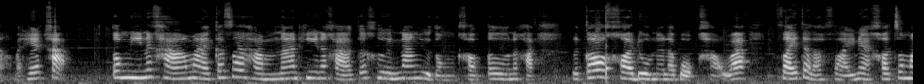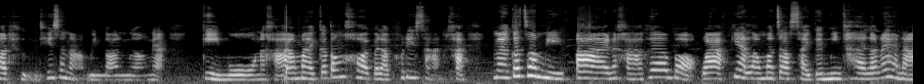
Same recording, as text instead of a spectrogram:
ต่างประเทศค่ะ ตรงนี้นะคะไมค์ก็จะทำหน้าที่นะคะ ก็คือนั่งอยู่ตรงเคาน์เตอร์นะคะ แล้วก็คอยดูในระบบค่ะว่าไฟล์แต่ละไฟล์เนี่ยเขาจะมาถึงที่สนามบินดอนเมืองเนี่ย กี่โมงนะคะไมค์ก็ต้องคอยไปรับผู้โดยสารค่ะไมค์ก็จะมีป้ายนะคะ เพื่อบอกว่าเนี่ยเรามาจากสายการบินไทยแล้วแน่นะ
